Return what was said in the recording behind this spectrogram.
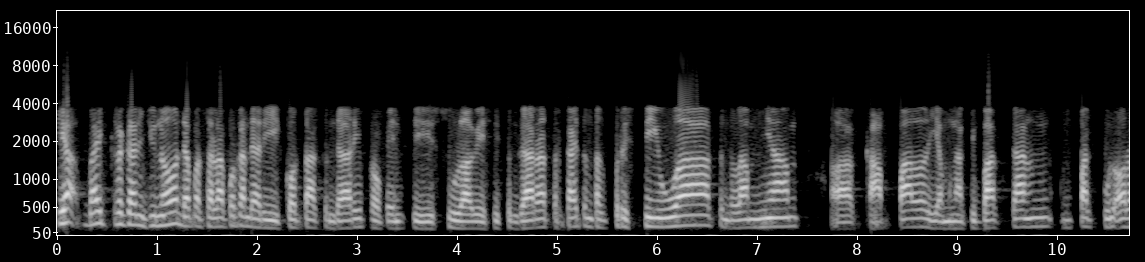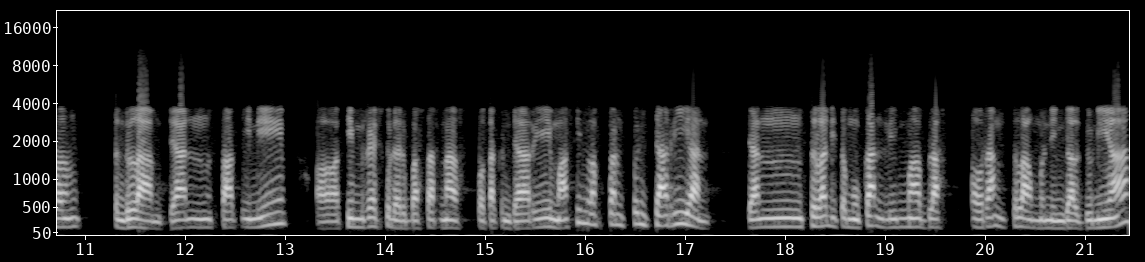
Ya, baik rekan Juno, dapat saya laporkan dari Kota Kendari, Provinsi Sulawesi Tenggara terkait tentang peristiwa tenggelamnya uh, kapal yang mengakibatkan 40 orang tenggelam. Dan saat ini uh, tim rescue dari Basarnas Kota Kendari masih melakukan pencarian dan telah ditemukan 15 orang telah meninggal dunia,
